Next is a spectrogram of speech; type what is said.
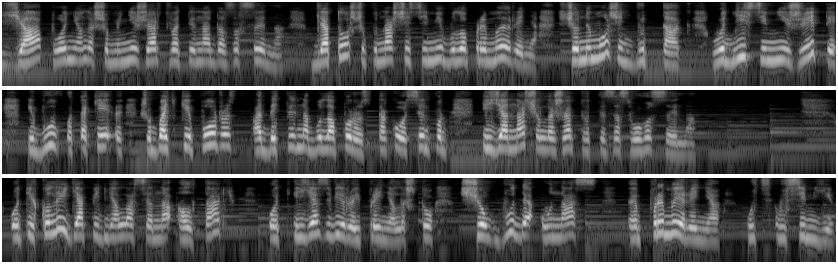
Я поняла, що мені жертвувати треба за сина для того, щоб у нашій сім'ї було примирення, що не може бути так в одній сім'ї жити і був отакий, е, що батьки поруч, а дитина була поруч, такого син поруч. І я почала жертвувати за свого сина. От і коли я піднялася на алтар, от і я з вірою прийняла, що, що буде у нас е, примирення у, у сім'ї.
